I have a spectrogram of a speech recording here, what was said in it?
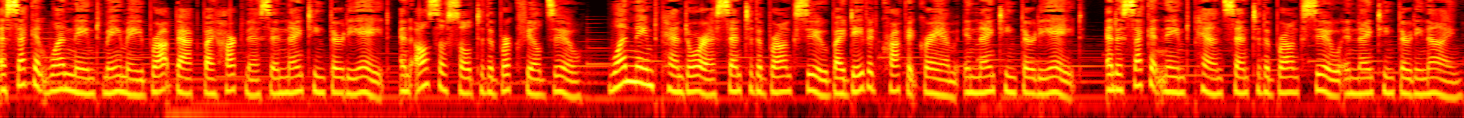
a second one named Mei brought back by Harkness in 1938 and also sold to the Brookfield Zoo, one named Pandora sent to the Bronx Zoo by David Crockett Graham in 1938, and a second named Pan sent to the Bronx Zoo in 1939.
